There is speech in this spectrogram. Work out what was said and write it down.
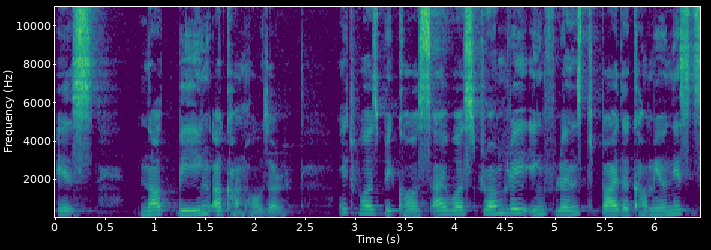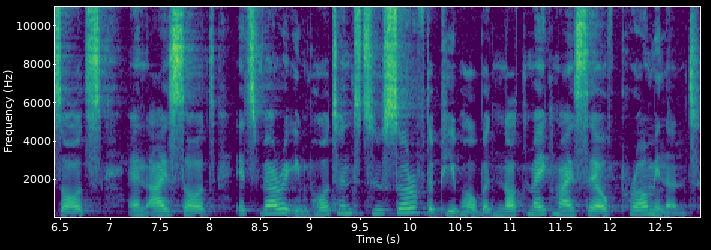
is not being a composer. It was because I was strongly influenced by the communist thoughts, and I thought it's very important to serve the people but not make myself prominent.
